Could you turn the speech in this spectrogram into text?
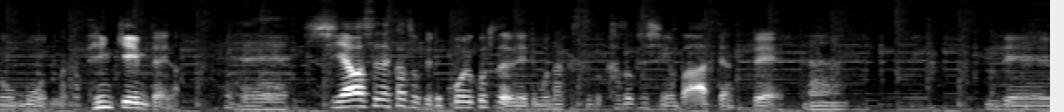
のもうなんか典型みたいな。え幸せな家族でこういうことだよねってもうなんかすごい家族写真がバーってあって。ー、うんで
